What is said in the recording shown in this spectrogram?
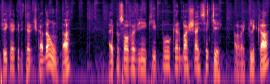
fica a critério de cada um, tá? Aí a pessoa vai vir aqui, pô, quero baixar isso aqui. Ela vai clicar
